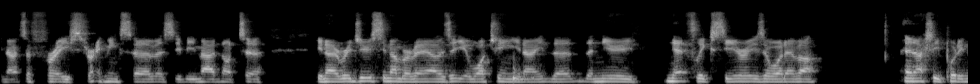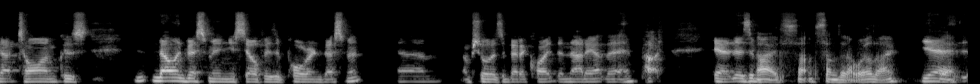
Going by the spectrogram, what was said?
You know, it's a free streaming service. You'd be mad not to you know, reduce the number of hours that you're watching, you know, the the new Netflix series or whatever, and actually putting that time because no investment in yourself is a poor investment. Um, I'm sure there's a better quote than that out there, but yeah, there's a no, it sums it up well though. Yeah, yeah,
